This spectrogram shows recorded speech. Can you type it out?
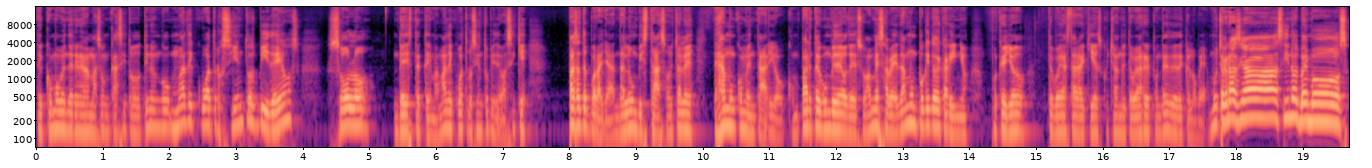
de cómo vender en Amazon casi todo. Tengo más de 400 videos solo de este tema, más de 400 videos. Así que pásate por allá, dale un vistazo, échale, déjame un comentario, comparte algún video de eso, dame saber, dame un poquito de cariño, porque yo te voy a estar aquí escuchando y te voy a responder desde que lo vea. Muchas gracias y nos vemos.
